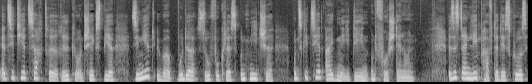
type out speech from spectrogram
Er zitiert Sartre, Rilke und Shakespeare, sinniert über Buddha, Sophokles und Nietzsche und skizziert eigene Ideen und Vorstellungen. Es ist ein lebhafter Diskurs,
